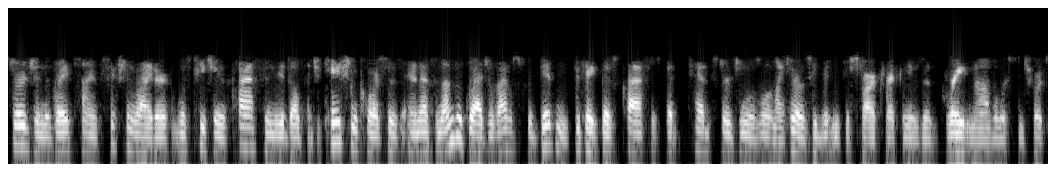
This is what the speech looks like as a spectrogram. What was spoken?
Sturgeon, the great science fiction writer, was teaching a class in the adult education courses. And as an undergraduate, I was forbidden to take those classes. But Ted Sturgeon was one of my heroes. He'd written for Star Trek, and he was a great novelist and short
